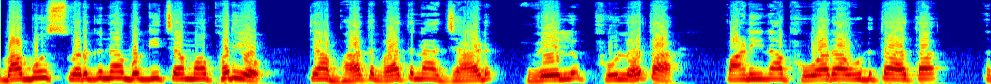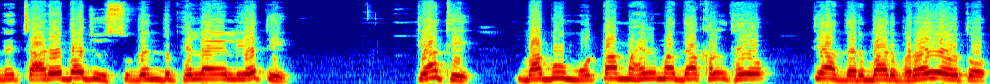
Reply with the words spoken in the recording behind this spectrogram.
બાબુ સ્વર્ગના બગીચામાં ફર્યો. ત્યાં ભાત ભાતના ઝાડ, વેલ, ફૂલ હતા. પાણીના ફુવારા ઉડતા હતા અને ચારે બાજુ સુગંધ ફેલાયેલી હતી. ત્યાંથી બાબુ મોટા મહેલમાં દાખલ થયો. ત્યાં દરબાર ભરાયો હતો.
